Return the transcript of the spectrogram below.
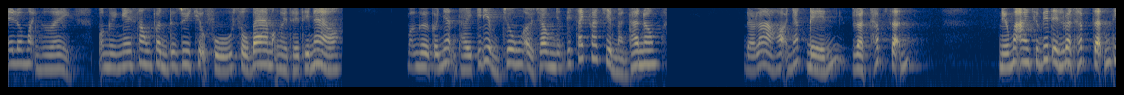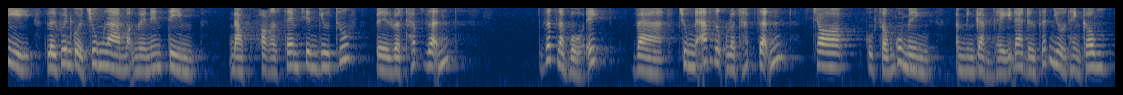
Hello mọi người, mọi người nghe xong phần tư duy triệu phú số 3 mọi người thấy thế nào? Mọi người có nhận thấy cái điểm chung ở trong những cái sách phát triển bản thân không? Đó là họ nhắc đến luật hấp dẫn. Nếu mà ai chưa biết đến luật hấp dẫn thì lời khuyên của Trung là mọi người nên tìm, đọc hoặc là xem trên YouTube về luật hấp dẫn. Rất là bổ ích và Trung đã áp dụng luật hấp dẫn cho cuộc sống của mình và mình cảm thấy đạt được rất nhiều thành công.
